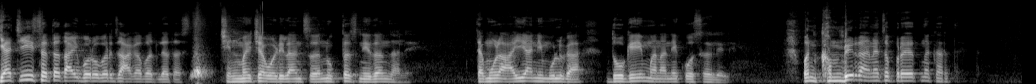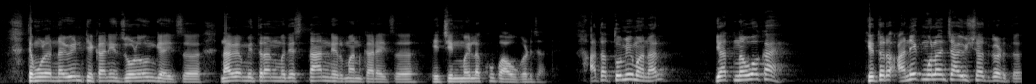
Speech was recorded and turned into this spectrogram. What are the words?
याचीही सतत आईबरोबर जागा बदलत असते. चिन्मयच्या वडिलांचं नुकतंच निधन झालंय. त्यामुळं आई आणि मुलगा दोघेही मनाने कोसळलेले. पण खंबीर राहण्याचा प्रयत्न करतायत. त्यामुळं नवीन ठिकाणी जुळवून घ्यायचं नव्या मित्रांमध्ये स्थान निर्माण करायचं हे चिन्मयला खूप अवघड जातं आता तुम्ही म्हणाल यात नवं काय? हे तर अनेक मुलांच्या आयुष्यात घडतं.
